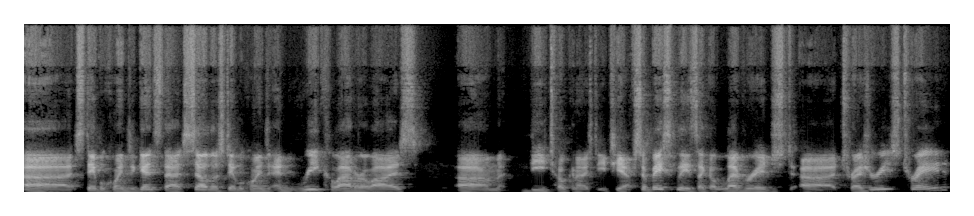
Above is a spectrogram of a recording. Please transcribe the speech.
uh, stable coins against that, sell those stable coins, and re-collateralize um, the tokenized ETF. So basically, it's like a leveraged uh, treasuries trade,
